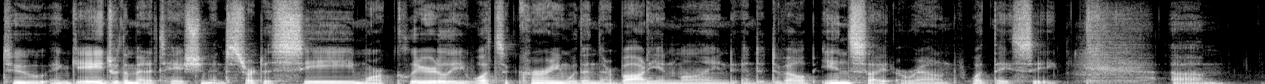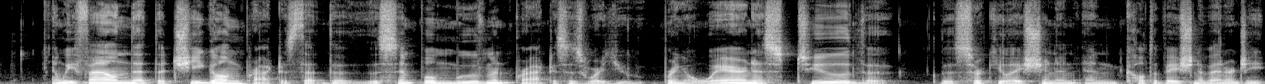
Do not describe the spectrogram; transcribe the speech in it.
to engage with the meditation and to start to see more clearly what's occurring within their body and mind and to develop insight around what they see. Um, and we found that the Qigong practice, that the, the simple movement practices where you bring awareness to the, the circulation and, and cultivation of energy,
